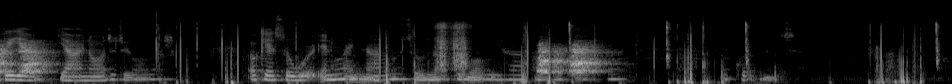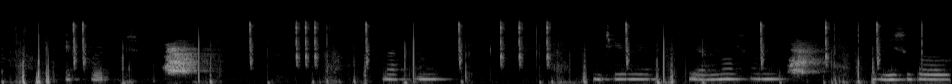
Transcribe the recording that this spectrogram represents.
Okay, yeah, yeah, I know how to do all that. Okay, so we're in right now, so let's see what we have backpack. Equipment. Equipped. Weapon. Material. We have nothing. Usable.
